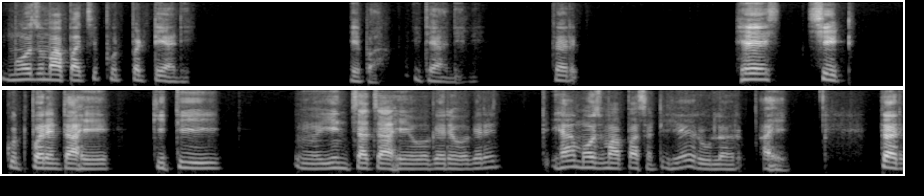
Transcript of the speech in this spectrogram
मोजमापाची फुटपट्टी आली. हे पहा इथे आलेली. तर हे शीट कुठपर्यंत आहे? किती इंचाचं आहे? वगैरे वगैरे. ह्या मोजमापासाठी हे रुलर आहे. तर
